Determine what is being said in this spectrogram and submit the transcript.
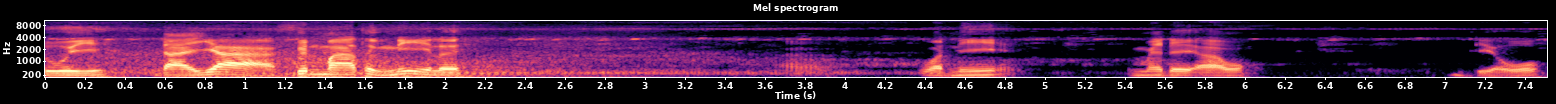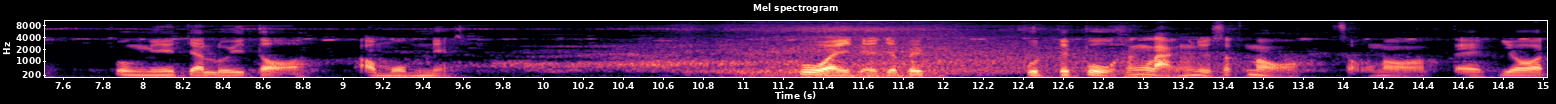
ลุยไดาย่าขึ้นมาถึงนี่เลย วันนี้ไม่ได้เอา เดี๋ยวพรุ่งนี้จะลุยต่อเอามุมเนี้ยกล้วยเดี๋ยวจะไปขุดไปปลูกข้างหลังอยู่สักหน่อสองหน่อแตกยอด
